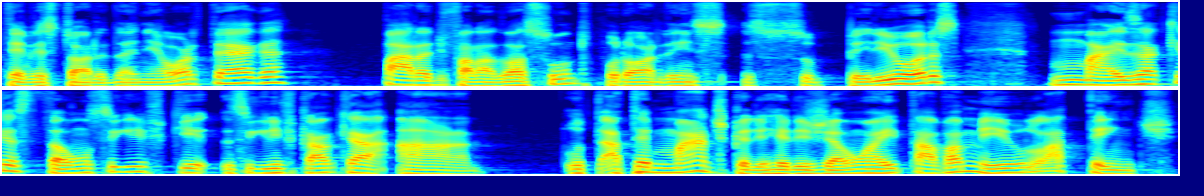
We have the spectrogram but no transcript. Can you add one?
teve a história do Daniel Ortega, para de falar do assunto por ordens superiores, mas a questão significava que a, a, a temática de religião aí estava meio latente.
